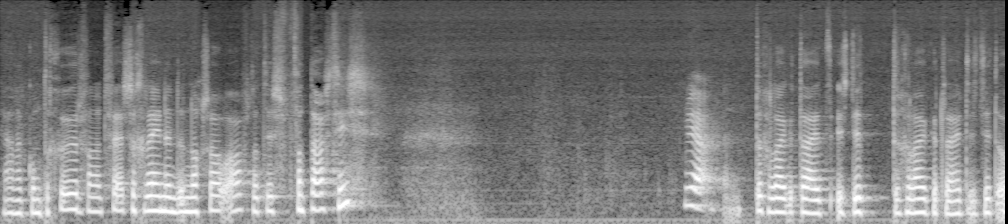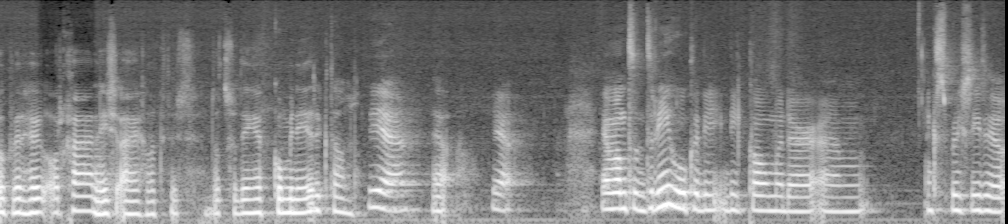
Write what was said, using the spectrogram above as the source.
ja, dan komt de geur van het verse grenen er nog zo af. Dat is fantastisch. Ja, Tegelijkertijd is dit, tegelijkertijd is dit ook weer heel organisch eigenlijk. Dus dat soort dingen combineer ik dan. ja, Ja. ja. Ja, want de driehoeken die, die komen er ehm, expliciet heel,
